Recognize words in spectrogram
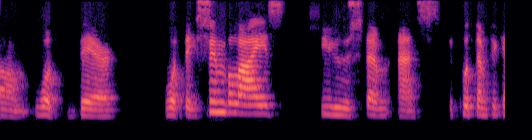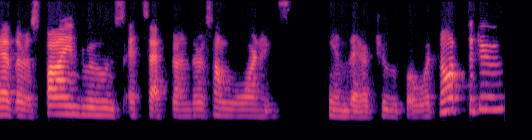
um, what their what they symbolize use them as put them together as bind runes, etc. And there are some warnings in there too for what not to do.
